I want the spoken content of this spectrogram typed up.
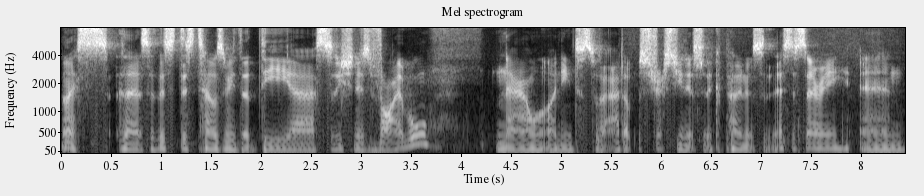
Nice. Uh, so this, this tells me that the uh, solution is viable now I need to sort of add up the stress units for the components that are necessary and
